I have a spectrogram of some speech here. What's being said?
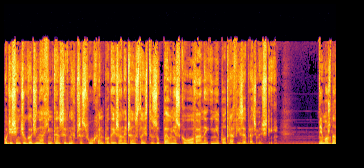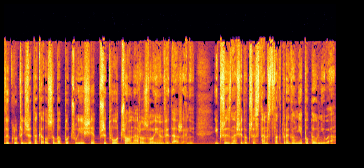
Po dziesięciu godzinach intensywnych przesłuchań podejrzany często jest zupełnie skołowany i nie potrafi zebrać myśli. Nie można wykluczyć, że taka osoba poczuje się przytłoczona rozwojem wydarzeń i przyzna się do przestępstwa, którego nie popełniła.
